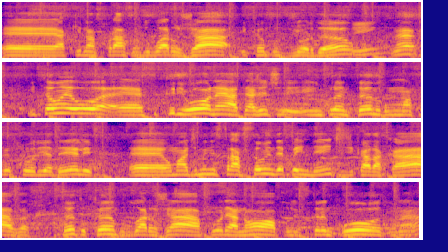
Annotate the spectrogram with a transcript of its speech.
é, aqui nas praças do Guarujá e Campos do Jordão, Sim. né? Então eu, é, se criou, né, até a gente implantando como uma assessoria dele, é, uma administração independente de cada casa, tanto Campos, Guarujá, Florianópolis, Trancoso, né?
